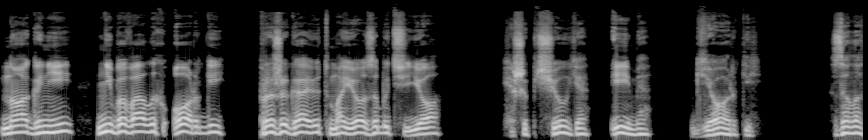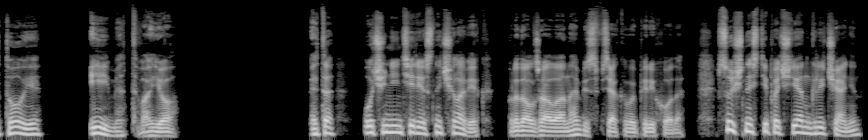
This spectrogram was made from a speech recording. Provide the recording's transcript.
Но огни небывалых оргий Прожигают мое забытье, И шепчу я имя Георгий, Золотое имя твое. Это очень интересный человек, продолжала она без всякого перехода. В сущности, почти англичанин.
